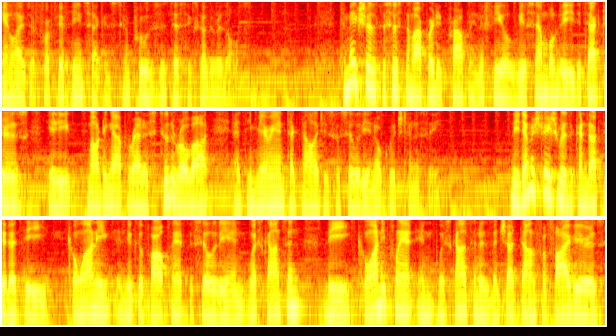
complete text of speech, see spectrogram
analyze it for 15 seconds to improve the statistics of the results. To make sure that the system operated properly in the field, we assembled the detectors, the mounting apparatus to the robot at the Mirion Technologies facility in Oak Ridge, Tennessee. The demonstration was conducted at the Kewaunee Nuclear Power Plant facility in Wisconsin. The Kewaunee plant in Wisconsin has been shut down for five years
